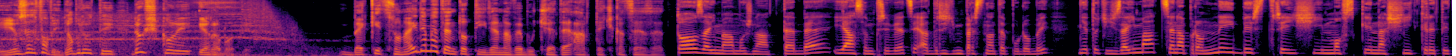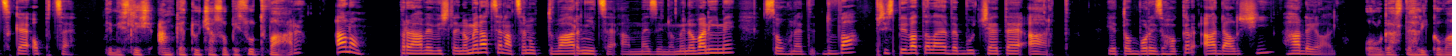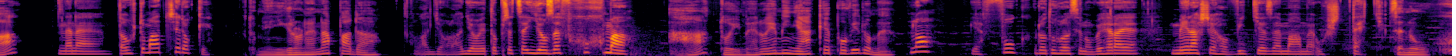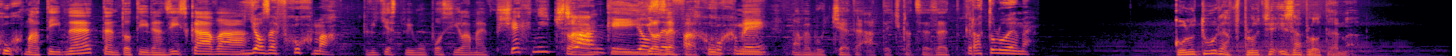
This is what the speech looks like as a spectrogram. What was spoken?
Josefovi dobroty do školy i roboty. Beky, co najdeme tento týden na webu čtr.cz? To zajímá možná tebe, já jsem při věci a držím prst na tepu doby. Mě totiž zajímá cena pro nejbystřejší mozky naší kritické obce. Ty myslíš anketu časopisu Tvár? Ano, právě vyšly nominace na cenu Tvárnice a mezi nominovanými jsou hned dva přispěvatelé webu ČT Art. Je to Boris Hocker a další Hádej Láďo. Olga Stehlíková? Ne, ne, to už to má tři roky. To mě nikdo nenapadá. Laďo, Laďo, je to přece Josef Chuchma. Aha, to jméno je mi nějaké povědomé. No, je fuk, kdo tuhle cenu vyhraje. My našeho vítěze máme už teď. Cenu Chuchma týdne tento týden získává. Josef Chuchma. K vítězství mu posíláme všechny články, Články Josefa Josefa Chuchmy Chuchmy na webu čtr.cz. Gratulujeme. Kultura v plotě i za plotem.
